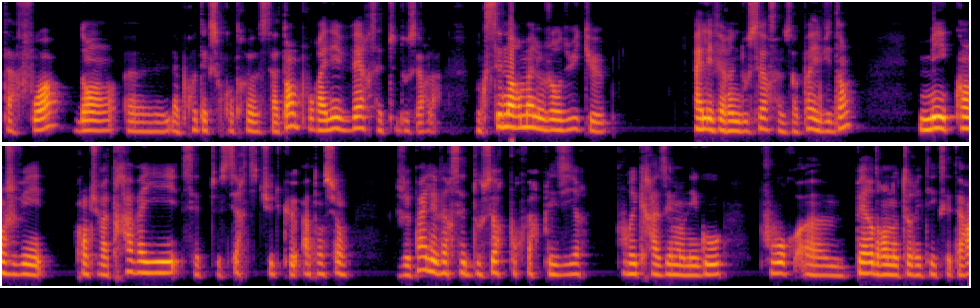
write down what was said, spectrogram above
ta foi, dans euh, la protection contre Satan pour aller vers cette douceur-là. Donc c'est normal aujourd'hui que aller vers une douceur, ça ne soit pas évident, mais quand je vais, quand tu vas travailler cette certitude que, attention, je vais pas aller vers cette douceur pour faire plaisir, pour écraser mon ego, pour euh, perdre en autorité, etc.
